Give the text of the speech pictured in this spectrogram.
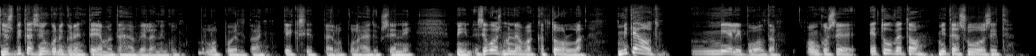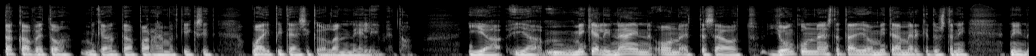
Jos pitäisi jonkunnäköinen teema tähän vielä niin kuin loppuiltaan keksiä tai loppulähetykseen, niin, niin se voisi mennä vaikka tolla. Mitä oot mielipuolta? Onko se etuveto, mitä suosit, takaveto, mikä antaa parhaimmat kiksit, vai pitäisikö olla neliveto? Ja, ja mikäli näin on, että sä oot jonkun näistä tai ei ole mitään merkitystä, niin, niin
